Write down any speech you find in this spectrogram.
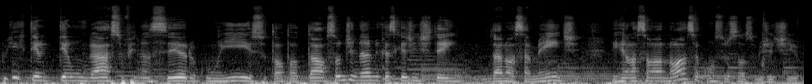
por que, que tem que ter um gasto financeiro com isso, tal, tal, tal? São dinâmicas que a gente tem da nossa mente em relação à nossa construção subjetiva.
